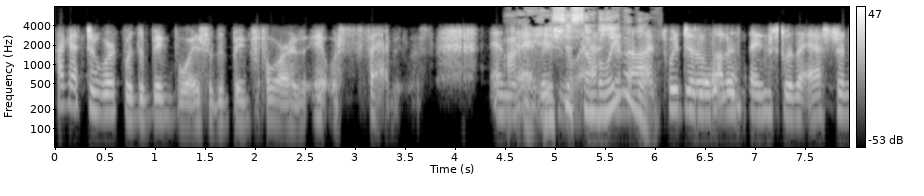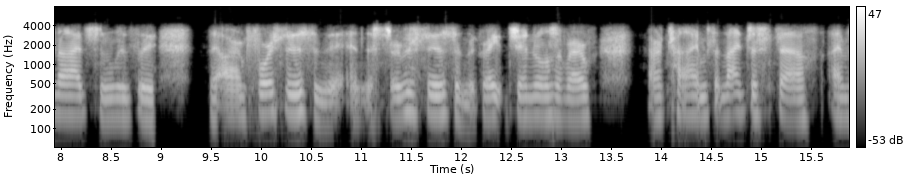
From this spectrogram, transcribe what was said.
I got to work with the big boys of the Big Four, and it was fabulous. And I, it's just unbelievable. We did a lot of things with the astronauts and with the the armed forces and the and the services and the great generals of our our times. And I just uh, I'm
